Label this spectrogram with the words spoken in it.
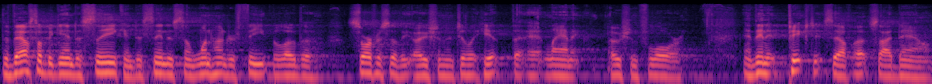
The vessel began to sink and descended some 100 feet below the surface of the ocean until it hit the Atlantic Ocean floor. And then it pitched itself upside down.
